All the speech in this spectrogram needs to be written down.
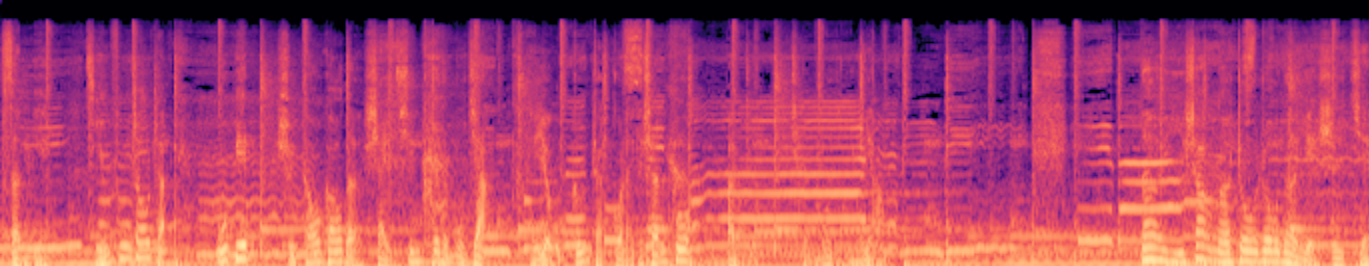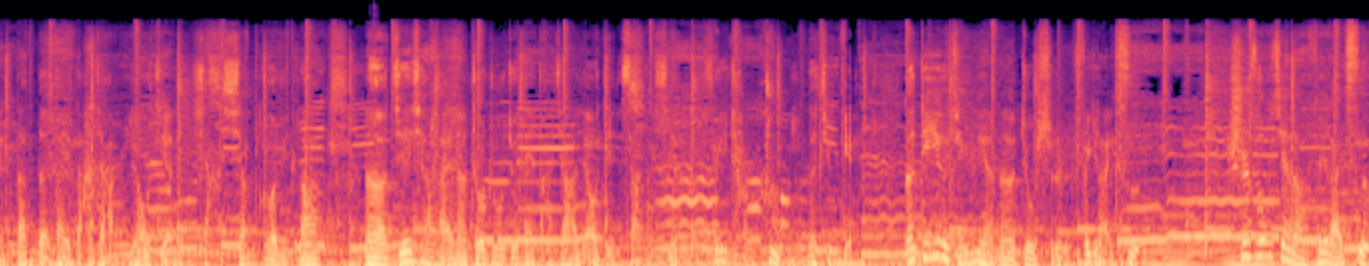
三面，迎风招展。湖边是高高的晒青稞的木架，还有更展过来的山坡，伴着沉默的牛羊。那以上呢，周周呢也是简单的带大家了解了一下香格里拉。那接下来呢，周周就带大家了解一下那些非常著名的景点。那第一个景点呢，就是飞来寺。失踪县啊，飞来寺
